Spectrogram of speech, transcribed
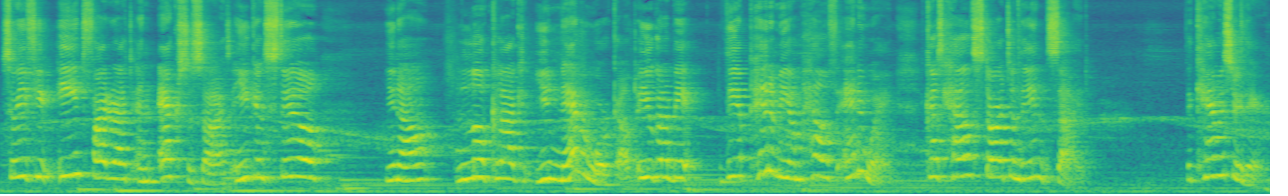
So if you eat, fight out, and exercise, and you can still, you know, look like you never work out, you're gonna be the epitome of health anyway. Because health starts on the inside. The chemistry there.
